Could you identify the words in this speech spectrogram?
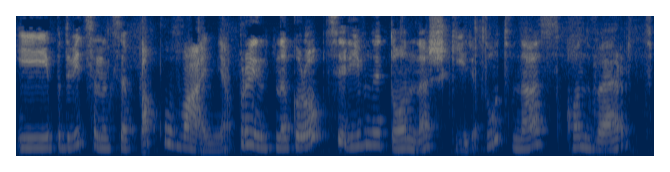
І подивіться на це пакування. Принт на коробці рівний тон на шкірі. Тут в нас конверт.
